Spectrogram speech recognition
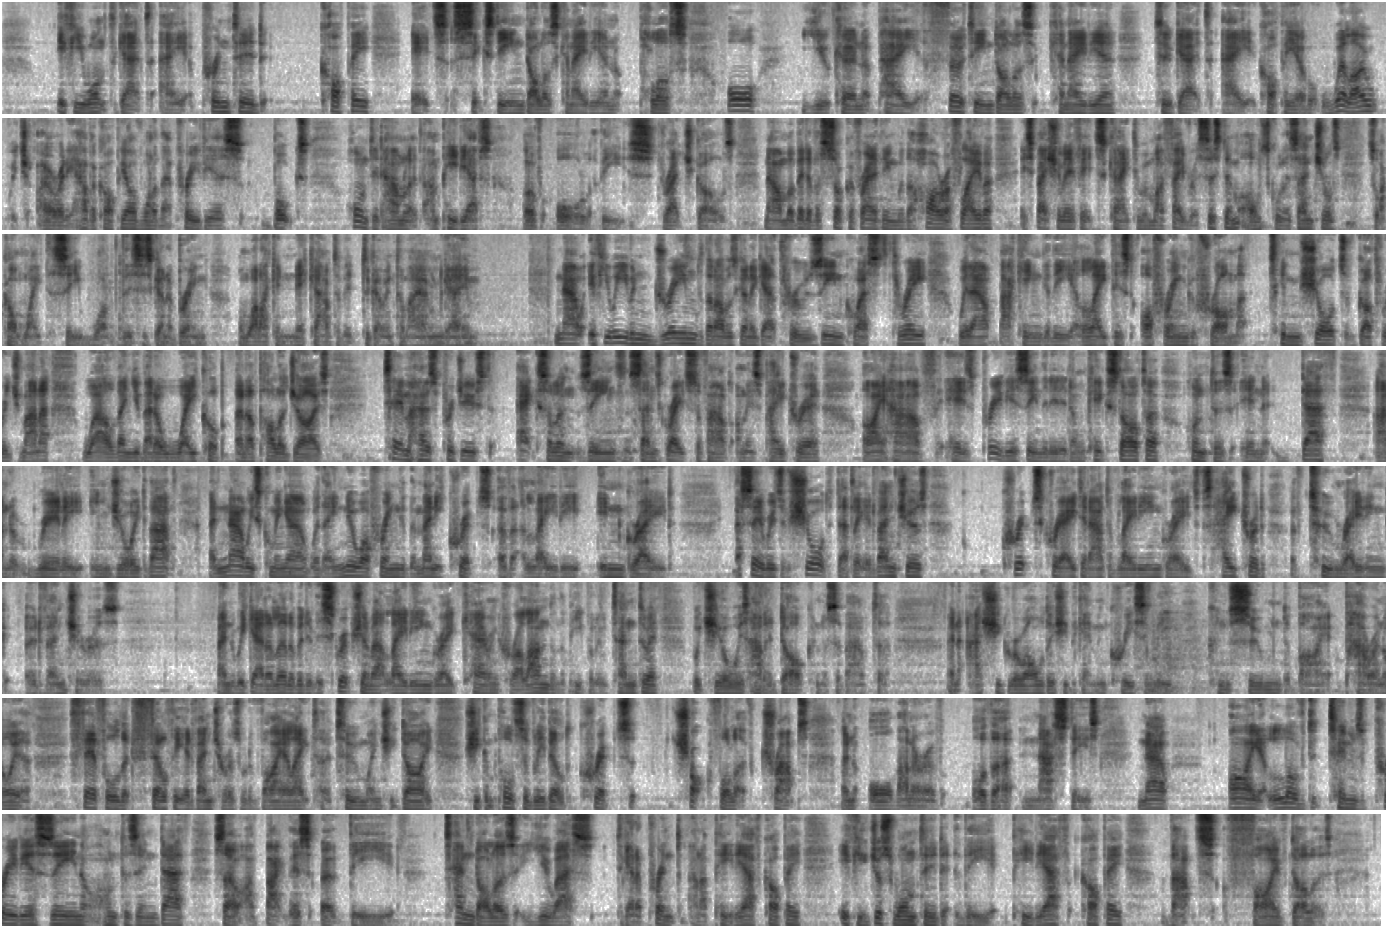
If you want to get a printed copy, it's $16 Canadian plus, or you can pay $13 Canadian to get a copy of Willow, which I already have a copy of, one of their previous books, Haunted Hamlet, and PDFs of all the stretch goals. Now, I'm a bit of a sucker for anything with a horror flavour, especially if it's connected with my favourite system, Old School Essentials, so I can't wait to see what this is going to bring and what I can nick out of it to go into my own game. Now, if you even dreamed that I was going to get through Zine Quest 3 without backing the latest offering from Tim Shorts of Gothridge Manor, well, then you better wake up and apologise. Tim has produced excellent zines and sends great stuff out on his Patreon. I have his previous zine that he did on Kickstarter, Hunters in Death, and really enjoyed that. And now he's coming out with a new offering, The Many Crypts of Lady Ingrade a series of short, deadly adventures, crypts created out of Lady Ingrade's hatred of tomb raiding adventurers. And we get a little bit of description about Lady Ingrade caring for her land and the people who tend to it, but she always had a darkness about her. And as she grew older, she became increasingly consumed by paranoia. Fearful that filthy adventurers would violate her tomb when she died, she compulsively built crypts chock full of traps and all manner of other nasties. Now, I loved Tim's previous zine, Hunters in Death, so I've backed this at the $10 US to get a print and a PDF copy. If you just wanted the PDF copy, that's $5.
